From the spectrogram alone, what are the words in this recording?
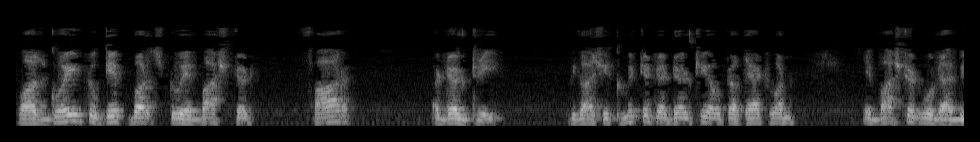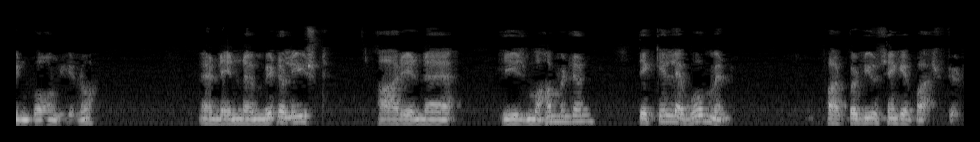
was going to give birth to a bastard for adultery. Because she committed adultery out of that one, a bastard would have been born, you know. And in the Middle East or in uh, these Mohammedan, they kill a woman for producing a bastard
